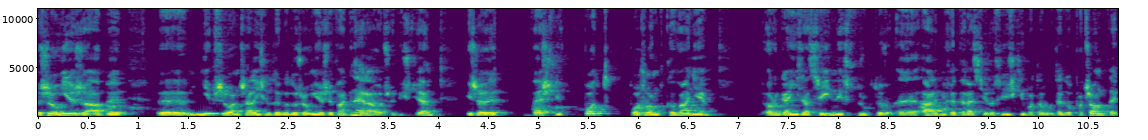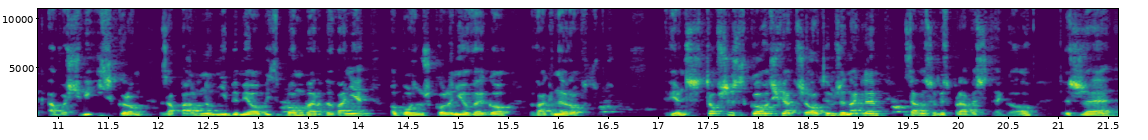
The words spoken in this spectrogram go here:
żołnierzy, aby e, nie przyłączali się do tego do żołnierzy Wagnera oczywiście i żeby weszli w podporządkowanie organizacyjnych struktur e, Armii Federacji Rosyjskiej, bo to był tego początek, a właściwie iskrą zapalną niby miało być zbombardowanie obozu szkoleniowego Wagnerowców. Więc to wszystko świadczy o tym, że nagle zdano sobie sprawę z tego, że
